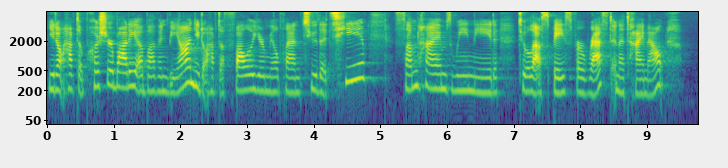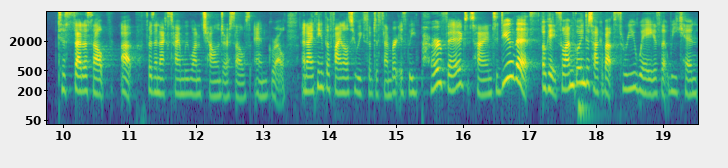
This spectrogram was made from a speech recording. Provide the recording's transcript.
You don't have to push your body above and beyond. You don't have to follow your meal plan to the T. Sometimes we need to allow space for rest and a timeout to set us up, up for the next time we want to challenge ourselves and grow. And I think the final two weeks of December is the perfect time to do this. Okay, so I'm going to talk about three ways that we can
